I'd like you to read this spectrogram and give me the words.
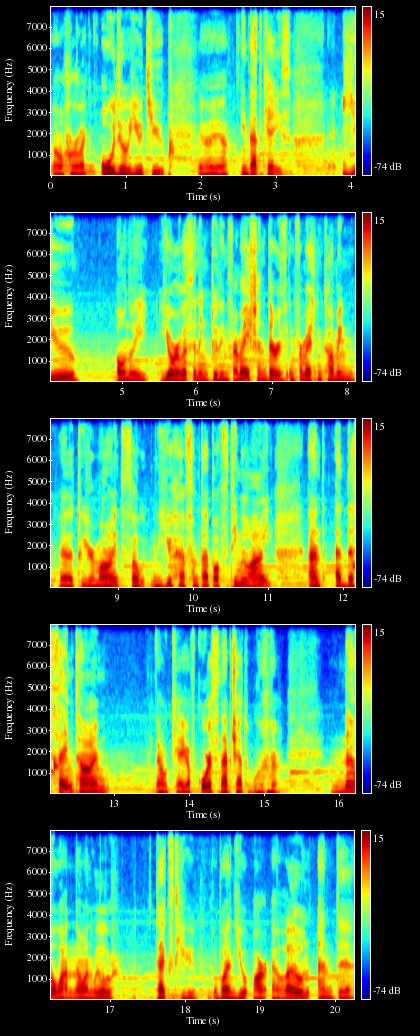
or like audio YouTube. Uh, in that case, you only you're listening to the information. There is information coming uh, to your mind, so you have some type of stimuli, and at the same time, okay, of course, Snapchat. no one, no one will text you when you are alone, and uh,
